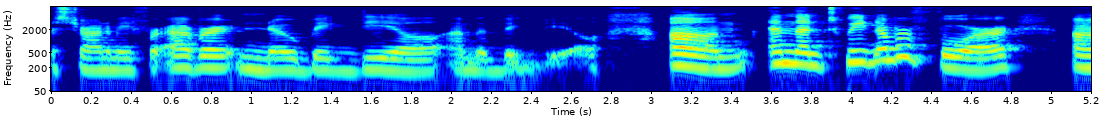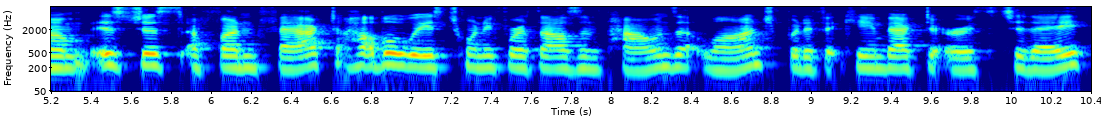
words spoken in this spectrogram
astronomy forever, no big deal. I'm a big deal. Um, and then tweet number four um, is just a fun fact. Hubble weighs 24,000 pounds at launch, but if it came back to Earth today,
